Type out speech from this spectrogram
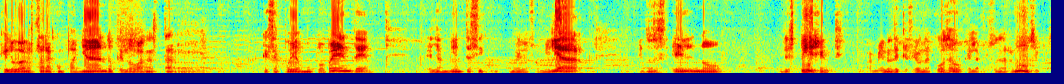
que lo van a estar acompañando, que lo van a estar, que se apoyan mutuamente, el ambiente así medio familiar. Entonces él no despide gente, a menos de que sea una cosa o que la persona renuncie. Pues.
